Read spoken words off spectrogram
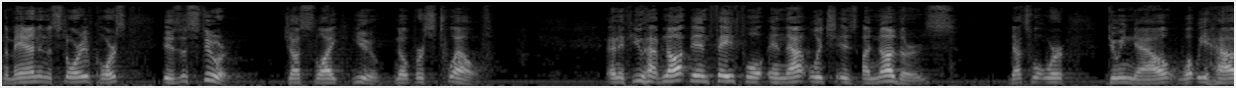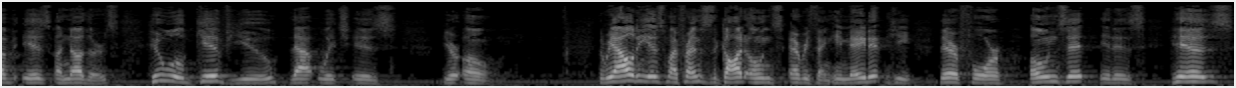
The man in the story, of course, is a steward, just like you. Note verse 12. And if you have not been faithful in that which is another's, that's what we're doing now. What we have is another's. Who will give you that which is your own? The reality is, my friends, that God owns everything. He made it. He therefore owns it. It is His,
